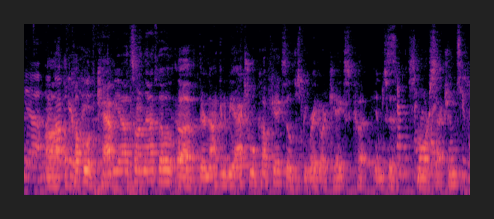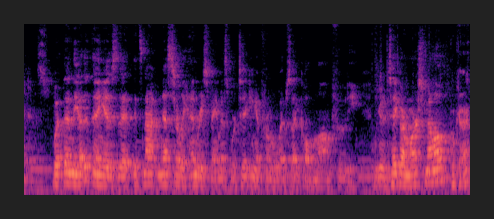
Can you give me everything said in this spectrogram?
yeah. Uh, a couple late. of caveats on that though. Uh, they're not going to be actual cupcakes. They'll just be regular cakes cut into Extend the timer smaller by sections. Two minutes. But then the other thing is that it's not necessarily Henry's famous. We're taking it from a website called Mom Foodie. We're going to take our marshmallow okay.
